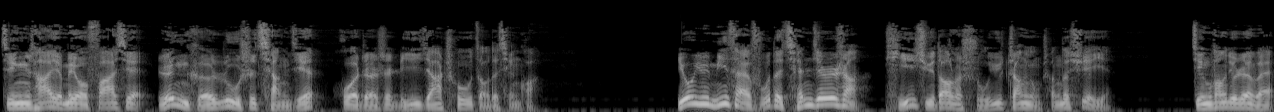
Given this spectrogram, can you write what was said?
警察也没有发现任何入室抢劫或者是离家出走的情况。由于迷彩服的前襟上提取到了属于张永成的血液，警方就认为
